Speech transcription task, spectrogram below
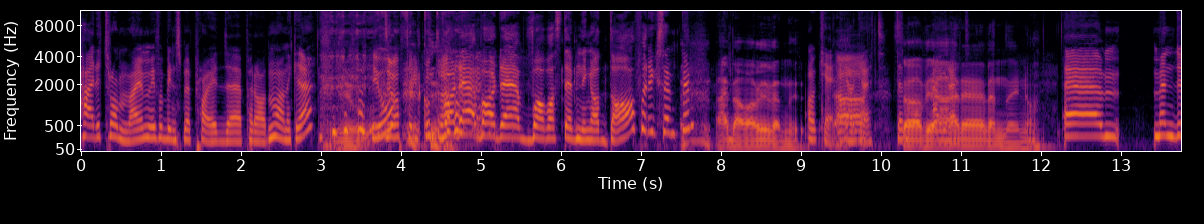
her i Trondheim i forbindelse med Pride-paraden, var han ikke det? Jo. Jo. Du har full kontroll. Var det, var det, hva var stemninga da, for eksempel? Nei, da var vi venner. OK, ja, greit. Den Så vi er er, greit. eh, venner nå. Ehm, men du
